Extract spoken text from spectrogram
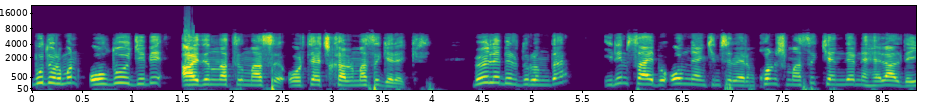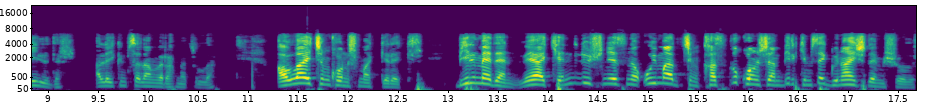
bu durumun olduğu gibi aydınlatılması, ortaya çıkarılması gerekir. Böyle bir durumda ilim sahibi olmayan kimselerin konuşması kendilerine helal değildir. Aleykümselam ve rahmetullah. Allah için konuşmak gerekir. bilmeden veya kendi düşüncesine uymadığı için kasıtlı konuşan bir kimse günah işlemiş olur.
